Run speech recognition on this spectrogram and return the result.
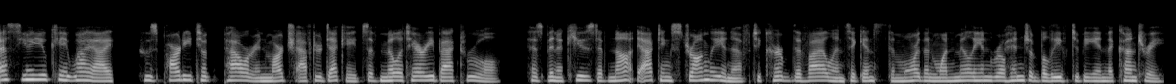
Suu Kyi, whose party took power in March after decades of military-backed rule, has been accused of not acting strongly enough to curb the violence against the more than 1 million Rohingya believed to be in the country.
